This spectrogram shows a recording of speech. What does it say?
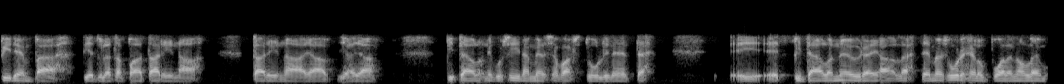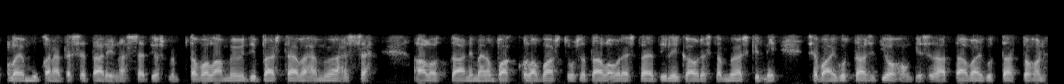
pidempää tietyllä tapaa tarinaa, tarinaa ja, ja, ja pitää olla niin kuin siinä mielessä vastuullinen, että että pitää olla nöyrä ja lähtee myös urheilupuolen olemaan ole mukana tässä tarinassa. Että jos me tavallaan myynti päästään vähän myöhässä aloittaa, niin meidän on pakko olla vastuussa taloudesta ja tilikaudesta myöskin, niin se vaikuttaa sitten johonkin. Se saattaa vaikuttaa tuohon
